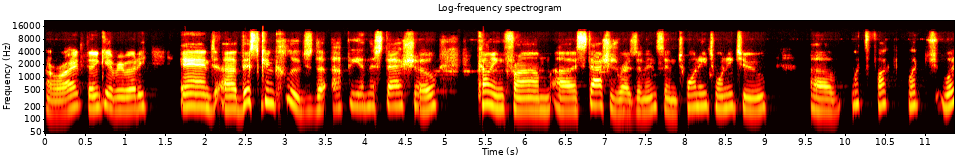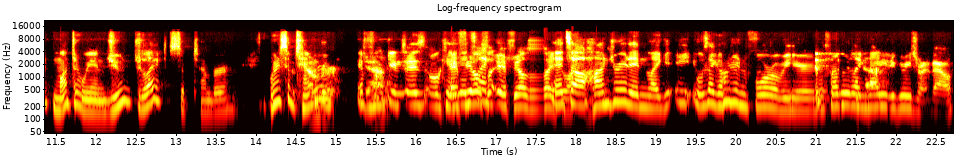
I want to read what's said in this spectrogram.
All right. Thank you, everybody. And uh, this concludes the Uppy and the Stash show coming from uh, Stash's residence in 2022. Uh, what the fuck? What what month are we in? June, July? September. We're in September. September. It yeah. fucking says okay. It feels like, like, it feels like it's a hundred and like eight, it was like 104 over here. It's probably like Yeah. 90 degrees right now.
